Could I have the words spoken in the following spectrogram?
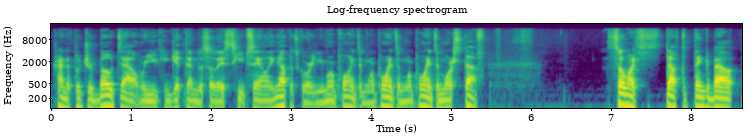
trying to put your boats out where you can get them to so they keep sailing up and scoring you more points and more points and more points and more stuff so much stuff to think about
